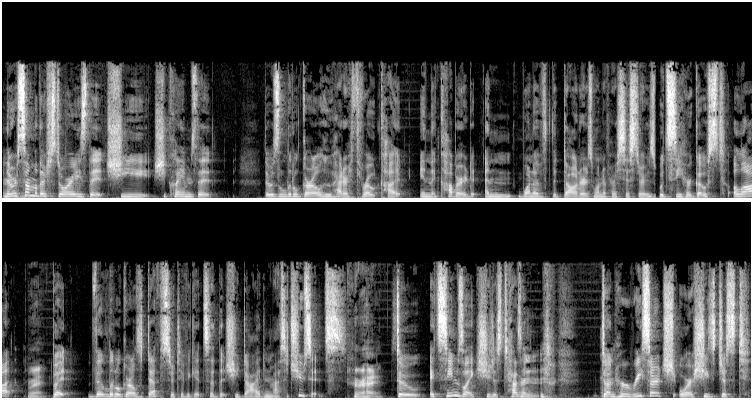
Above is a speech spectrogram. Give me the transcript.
And there were some other stories that she she claims that there was a little girl who had her throat cut in the cupboard, and one of the daughters, one of her sisters, would see her ghost a lot. Right. But the little girl's death certificate said that she died in Massachusetts. Right. So it seems like she just hasn't done her research, or she's just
